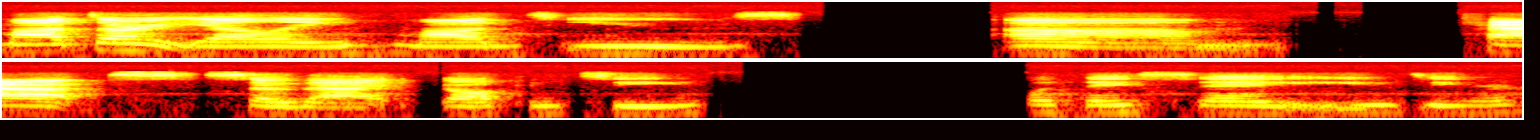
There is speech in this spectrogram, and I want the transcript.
Mods aren't yelling. Mods use um, caps so that y'all can see what they say easier.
